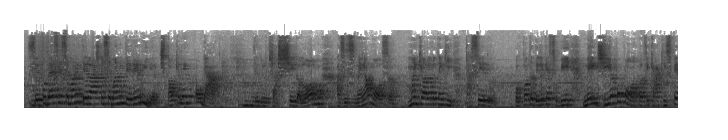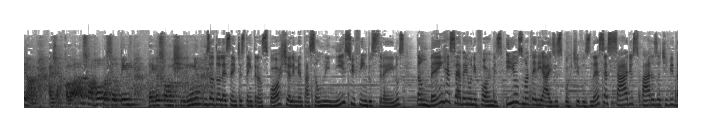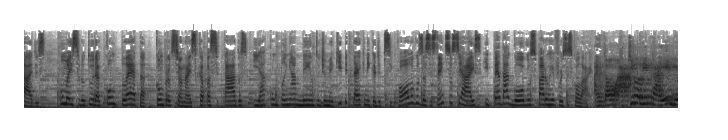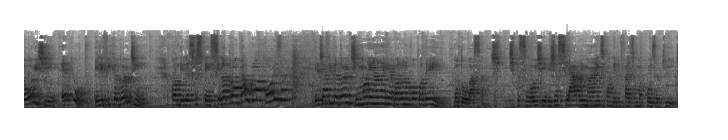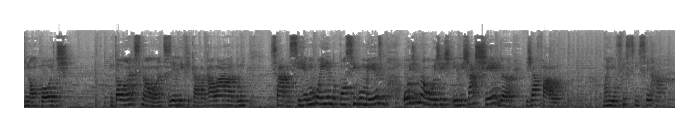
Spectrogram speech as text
Se ele pudesse ir a semana inteira, eu acho que a semana inteira ele ia. Tal que ele é empolgado. Ele já chega logo, às vezes nem almoça. Mãe, que hora que eu tenho que ir? Tá cedo. Por conta dele quer subir meio-dia pro ponto para ficar aqui esperando. Aí já coloca sua roupa, seu tênis, pega sua mochilinha. Os adolescentes têm transporte e alimentação no início e fim dos treinos, também recebem uniformes e os materiais esportivos necessários para as atividades. Uma estrutura completa com profissionais capacitados e acompanhamento de uma equipe técnica de psicólogos, assistentes sociais e pedagogos para o reforço escolar. Então, aquilo ali para ele hoje é tudo. Ele fica doidinho. Quando ele é suspenso, se ele aprontar alguma coisa, ele já fica doidinho. Mãe, ai, agora eu não vou poder ir. Mudou bastante. Tipo assim, hoje ele já se abre mais quando ele faz uma coisa que, que não pode. Então antes não, antes ele ficava calado, sabe, se remoendo consigo mesmo. Hoje não, hoje ele já chega, já fala: "Mãe, eu fiz isso errado".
